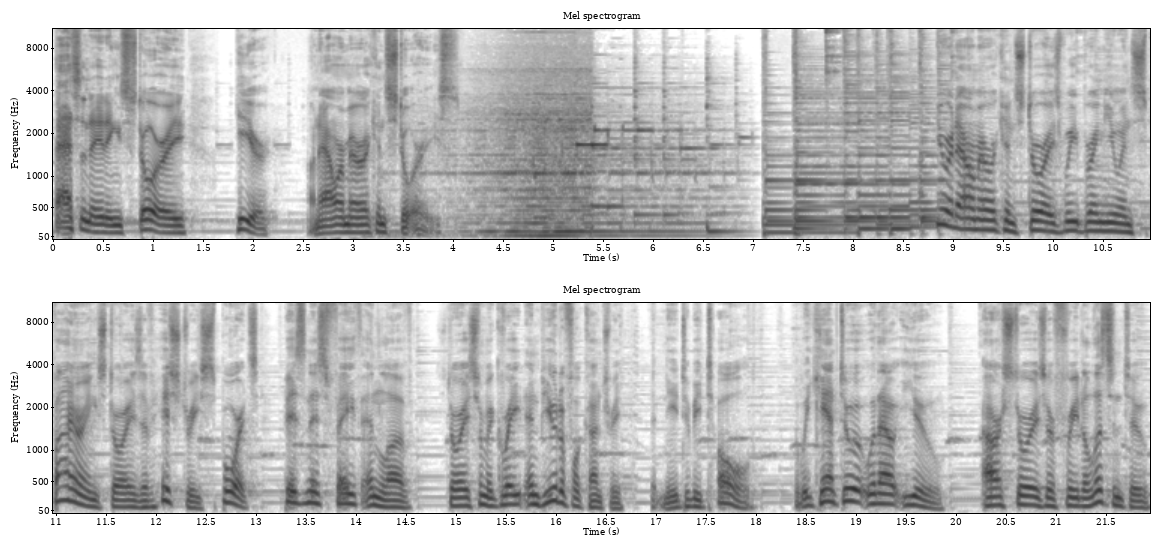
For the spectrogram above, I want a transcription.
fascinating story here on Our American Stories. Here at Our American Stories, we bring you inspiring stories of history, sports, business, faith, and love. Stories from a great and beautiful country that need to be told. But we can't do it without you. Our stories are free to listen to,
